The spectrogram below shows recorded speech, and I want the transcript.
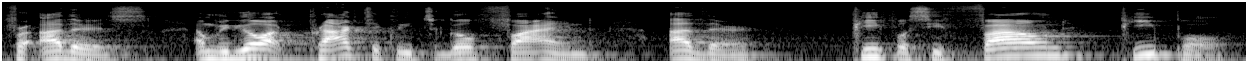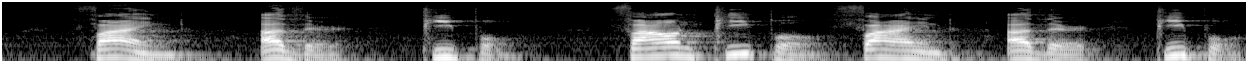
for others and we go out practically to go find other people. See, found people find other people. Found people find other people.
